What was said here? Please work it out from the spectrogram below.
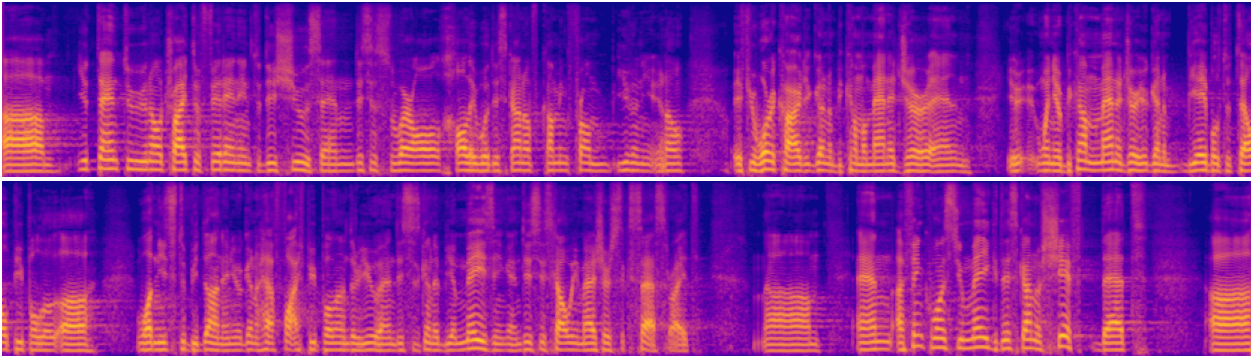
um, you tend to you know try to fit in into these shoes, and this is where all Hollywood is kind of coming from. Even you know, if you work hard, you're going to become a manager, and you're, when you become a manager, you're going to be able to tell people uh, what needs to be done, and you're going to have five people under you, and this is going to be amazing, and this is how we measure success, right? Um, and I think once you make this kind of shift that uh,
